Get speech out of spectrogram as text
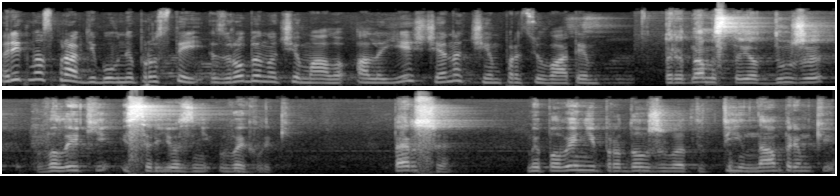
рік насправді був непростий, зроблено чимало, але є ще над чим працювати. Перед нами стоять дуже великі і серйозні виклики. Перше, ми повинні продовжувати ті напрямки,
